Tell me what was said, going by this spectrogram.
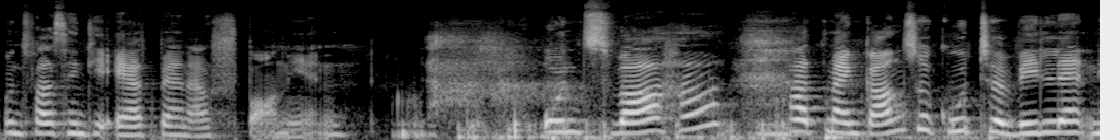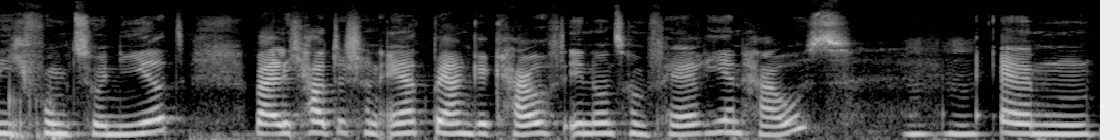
und zwar sind die Erdbeeren aus Spanien. Und zwar hat mein ganzer guter Wille nicht funktioniert, weil ich hatte schon Erdbeeren gekauft in unserem Ferienhaus. Ähm,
